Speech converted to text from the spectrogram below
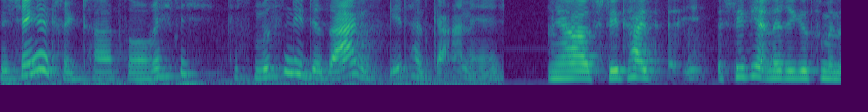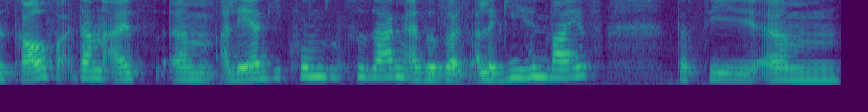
nicht hingekriegt hat. So richtig, das müssen die dir sagen, es geht halt gar nicht. Ja, es steht halt, es steht ja in der Regel zumindest drauf, dann als ähm, Allergikum sozusagen, also so als Allergiehinweis, dass die, ähm,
